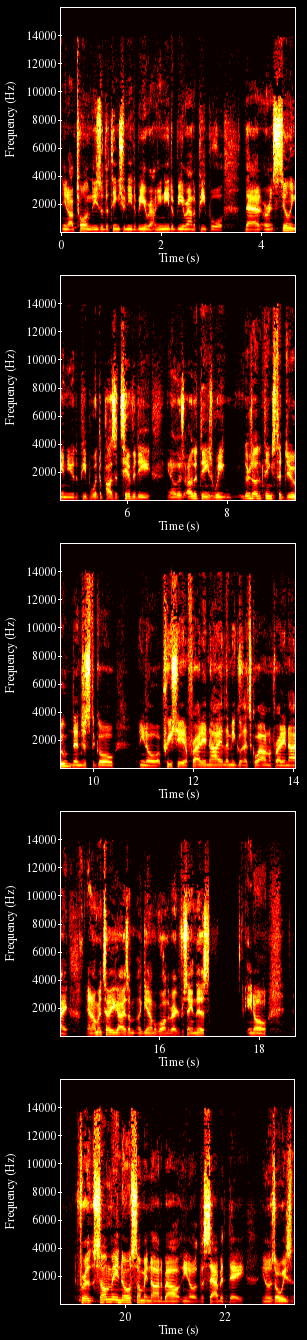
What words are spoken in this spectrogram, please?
You know, I've told him these are the things you need to be around. You need to be around the people that are instilling in you, the people with the positivity. You know, there's other things we, there's other things to do than just to go, you know, appreciate a Friday night. Let me go, let's go out on a Friday night. And I'm going to tell you guys, I'm, again, I'm going to go on the record for saying this. You know, for some may know, some may not about, you know, the Sabbath day you know, there's always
